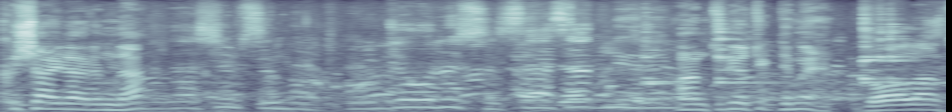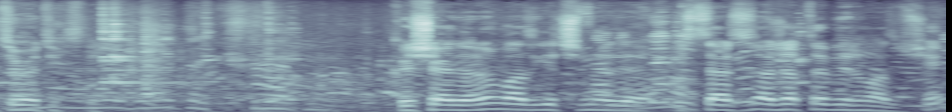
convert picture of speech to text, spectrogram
Kış aylarında kardeşimsin bak. Önce olursun. Ses etmiyorum. antibiyotik değil mi? Doğal antibiyotiktir. Kış aylarının vazgeçilmezi. İsterseniz acatabilirim az bir şey.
